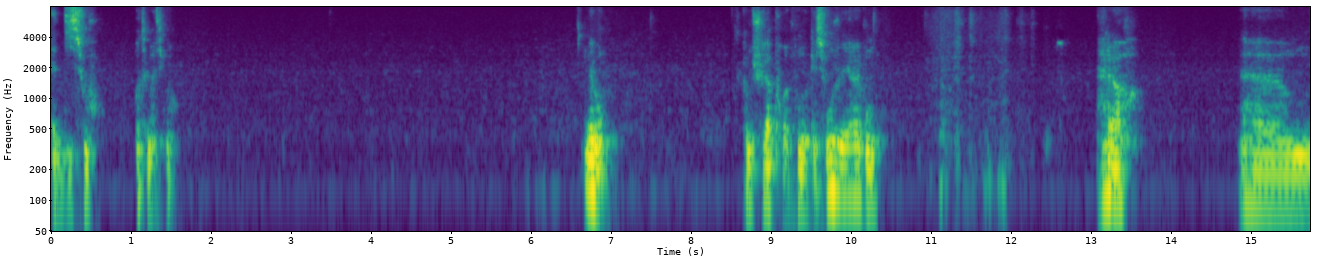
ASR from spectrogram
est dissous automatiquement. Mais bon, comme je suis là pour répondre aux questions, je vais y répondre. Alors, euh,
